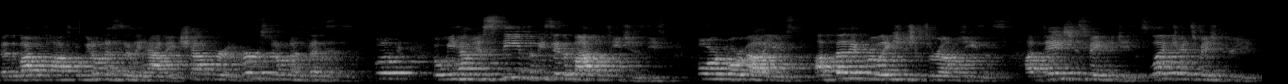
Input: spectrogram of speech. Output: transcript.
that the Bible talks about. We don't necessarily have a chapter and verse, we don't necessarily have a book, but we have just themes that we say the Bible teaches, these four core values authentic relationships around Jesus, audacious faith in Jesus, life transformation through Jesus,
